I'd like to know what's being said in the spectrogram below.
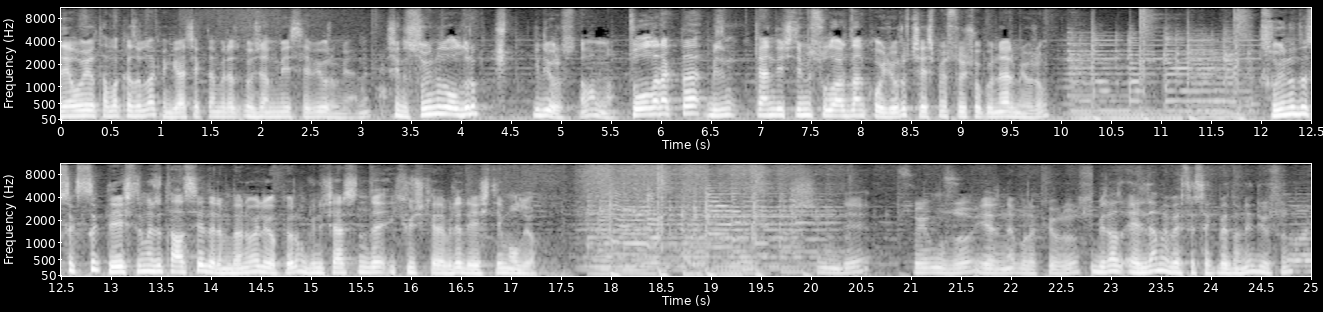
Leo'ya tabak hazırlarken gerçekten biraz özenmeyi seviyorum yani. Şimdi suyunu doldurup gidiyoruz tamam mı? Su olarak da bizim kendi içtiğimiz sulardan koyuyoruz. Çeşme suyu çok önermiyorum. Suyunu da sık sık değiştirmenizi tavsiye ederim. Ben öyle yapıyorum. Gün içerisinde 2-3 kere bile değiştiğim oluyor. Şimdi suyumuzu yerine bırakıyoruz. Biraz elden mi beslesek Bedo ne diyorsun? Vay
